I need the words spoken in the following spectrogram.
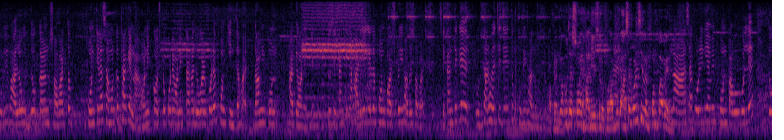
খুবই ভালো উদ্যোগ কারণ সবার তো ফোন কেনার সামর্থ্য থাকে না। অনেক কষ্ট করে অনেক টাকা জোগাড় করে ফোন কিনতে হয়। দামি ফোন থাকে অনেকের তো সেখান থেকে হারিয়ে গেলে ফোন কষ্টই হবে সবার। সেখান থেকে উদ্ধার হয়েছে যেহেতু খুবই ভালো উদ্যোগ। দুর্গা পূজার সময় হারিয়েছিল ফোন। আপনি আশা করেছিলেন ফোন পাবেন? না আশা করিনি আমি ফোন পাবো বলে। তো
